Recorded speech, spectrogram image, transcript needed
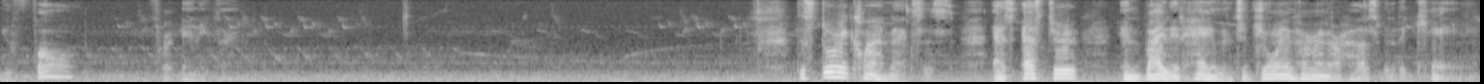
you fall for anything. The story climaxes as Esther invited Haman to join her and her husband, the king.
